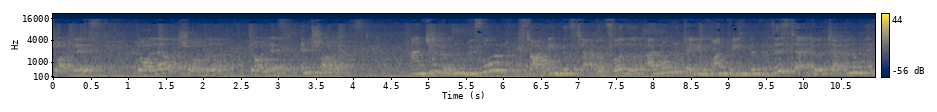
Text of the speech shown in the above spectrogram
shortest, taller, shorter, tallest and shortest. And children, before starting this chapter further, I want to tell you one thing that this chapter, chapter number 8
